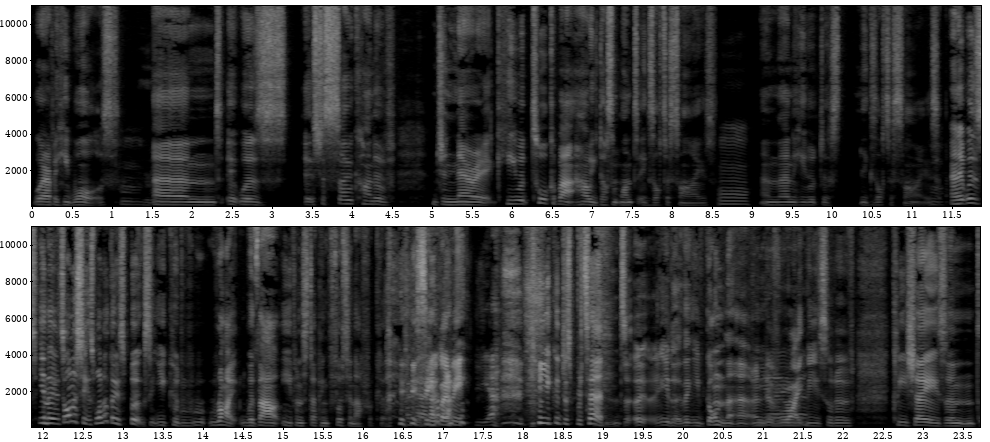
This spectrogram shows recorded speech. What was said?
wherever he was, mm. and it was it's just so kind of generic. He would talk about how he doesn't want to exoticize, mm. and then he would just exoticize. Mm. And it was, you know, it's honestly, it's one of those books that you could write without even stepping foot in Africa. If you see what I mean? Yeah. you could just pretend, uh, you know, that you've gone there and just write yeah. these sort of cliches. And,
